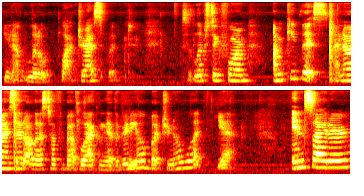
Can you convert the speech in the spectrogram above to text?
you know, little black dress, but this is lipstick form. I'm gonna keep this. I know I said all that stuff about black in the other video, but you know what? Yeah. Insider.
